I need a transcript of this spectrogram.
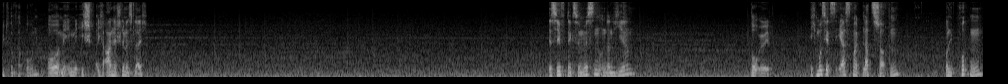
Hydrocarbon. Oh, ich, ich ahne Schlimmes gleich. Das hilft nichts. Wir müssen und dann hier Rohöl. Ich muss jetzt erstmal Platz schaffen und gucken,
